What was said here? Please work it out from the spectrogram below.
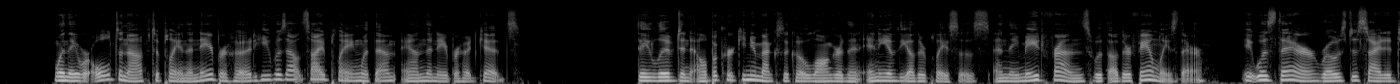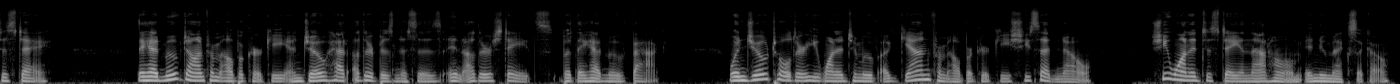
When they were old enough to play in the neighborhood, he was outside playing with them and the neighborhood kids. They lived in Albuquerque, New Mexico longer than any of the other places, and they made friends with other families there. It was there Rose decided to stay. They had moved on from Albuquerque, and Joe had other businesses in other states, but they had moved back. When Joe told her he wanted to move again from Albuquerque, she said no. She wanted to stay in that home in New Mexico.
